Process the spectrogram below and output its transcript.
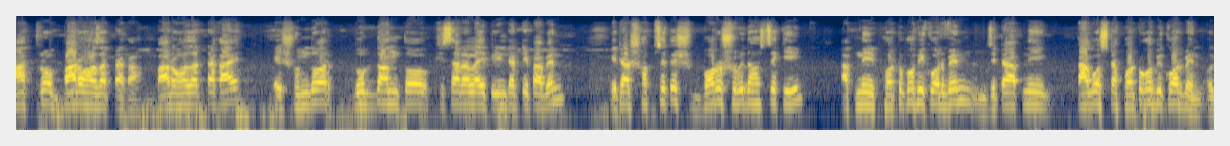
মাত্র বারো হাজার টাকা। বারো হাজার টাকায় এই সুন্দর, দুর্দান্ত ফিচারালাই প্রিন্টারটি পাবেন। এটার সবচেয়ে বড় সুবিধা হচ্ছে কি, আপনি ফটোকপি করবেন, যেটা আপনি কাগজটা ফটোকপি করবেন, ওই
